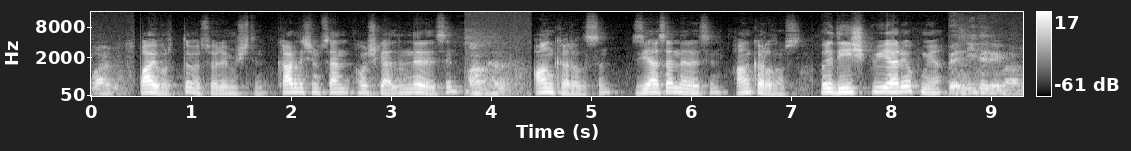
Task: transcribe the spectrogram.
Bayburt. Bayburt değil mi? Söylemiştin. Kardeşim sen hoş geldin. Nerelisin? Ankara. Ankaralısın. Ziya sen nerelisin? Ankaralı mısın? Böyle değişik bir yer yok mu ya? Ben Niğde'liyim abi.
